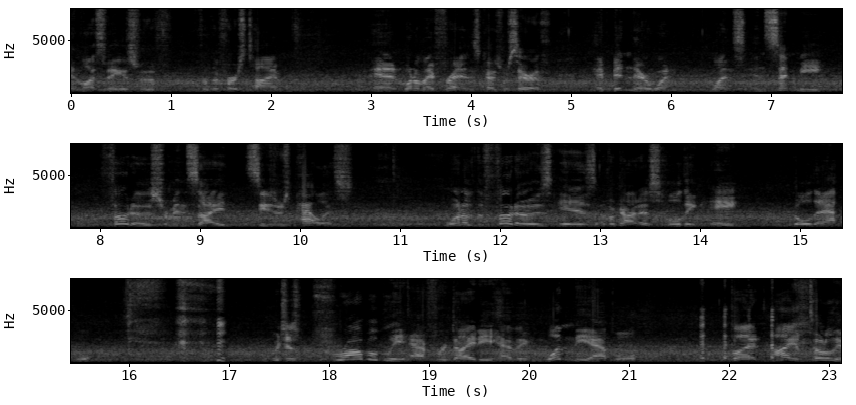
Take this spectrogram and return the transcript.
in Las Vegas for the for the first time. And one of my friends, Kaiser Seraph, had been there one once and sent me photos from inside Caesar's palace. One of the photos is of a goddess holding a golden apple, which is probably Aphrodite having won the apple. But I am totally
